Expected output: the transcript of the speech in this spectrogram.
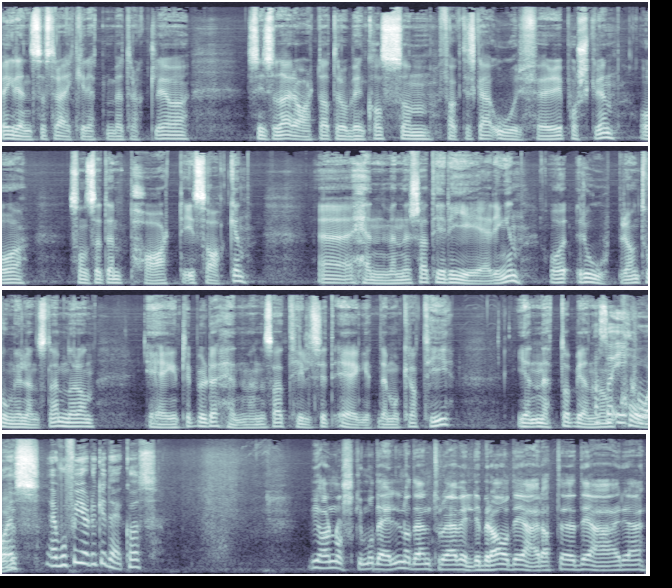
begrense streikeretten betraktelig. og syns det er rart at Robin Koss, som faktisk er ordfører i Porsgrunn, og sånn sett en part i saken, Eh, henvender seg til regjeringen og roper om tvungen lønnsnemnd, når han egentlig burde henvende seg til sitt eget demokrati, nettopp gjennom altså KS. KS. Ja, hvorfor gjør du ikke det, KS? Vi har den norske modellen, og den tror jeg er veldig bra. og Det er at det er eh,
